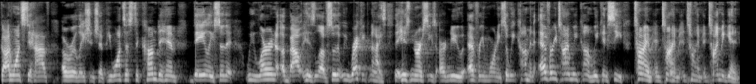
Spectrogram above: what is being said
God wants to have a relationship. He wants us to come to Him daily so that we learn about His love, so that we recognize that His mercies are new every morning. So we come and every time we come, we can see time and time and time and time again,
